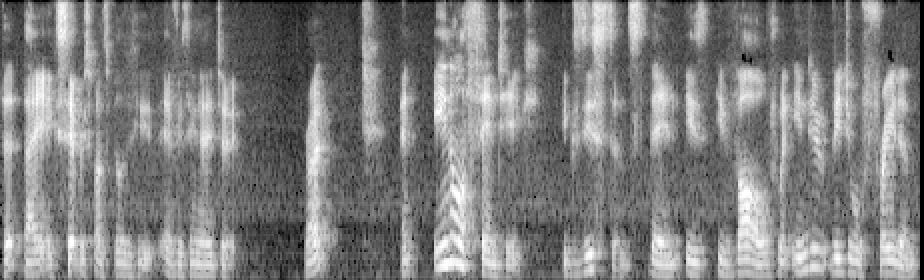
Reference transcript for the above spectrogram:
that they accept responsibility for everything they do, right? An inauthentic existence then is evolved when individual freedom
